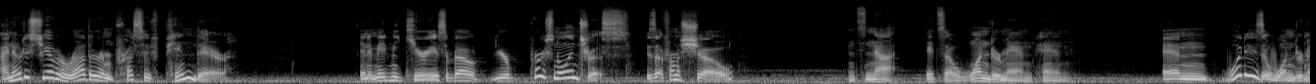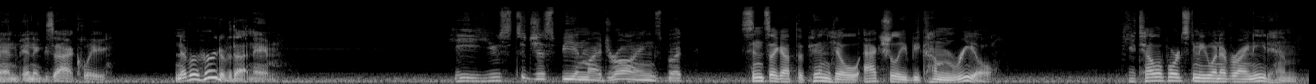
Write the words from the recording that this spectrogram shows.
I noticed you have a rather impressive pin there. And it made me curious about your personal interests. Is that from a show? It's not. It's a Wonder Man pin. And what is a Wonder Man pin exactly? Never heard of that name. He used to just be in my drawings, but since I got the pin, he'll actually become real. He teleports to me whenever I need him.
